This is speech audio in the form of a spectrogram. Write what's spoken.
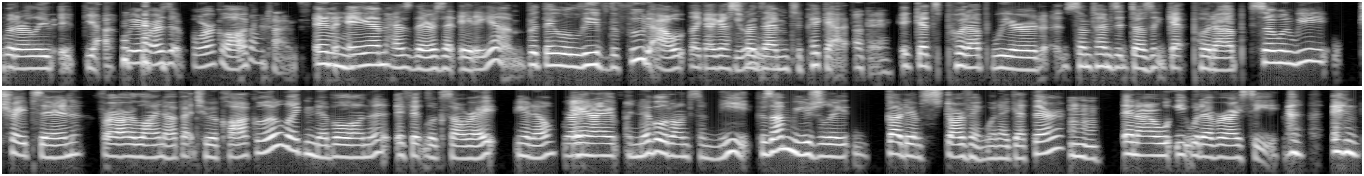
Literally, it, yeah. We have ours at four o'clock. Sometimes. And Mhm. AM has theirs at 8 a.m. But they will leave the food out, like I guess for them to pick at. Okay. It gets put up weird. Sometimes it doesn't get put up. So when we traipse in for our lineup at two o'clock, a little like nibble on it if it looks all right, you know? Right. And I, I nibbled on some meat because I'm usually goddamn starving when I get there hmm and I will eat whatever I see. and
